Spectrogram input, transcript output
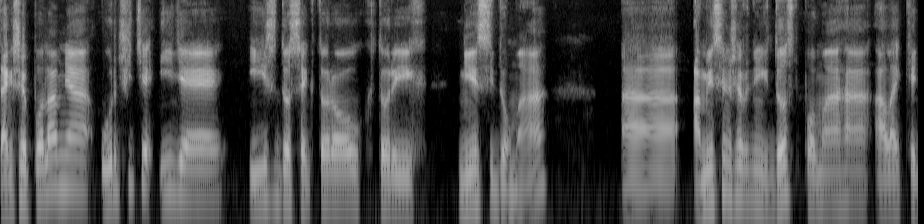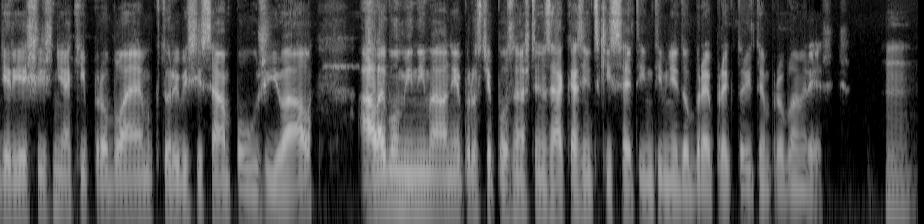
Takže podľa mňa určite ide ísť do sektorov, ktorých nie si doma a, a myslím, že v nich dosť pomáha, ale keď riešiš nejaký problém, ktorý by si sám používal, alebo minimálne proste poznáš ten zákaznický set intimně dobré, pre ktorý ten problém riešiš. Hmm.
